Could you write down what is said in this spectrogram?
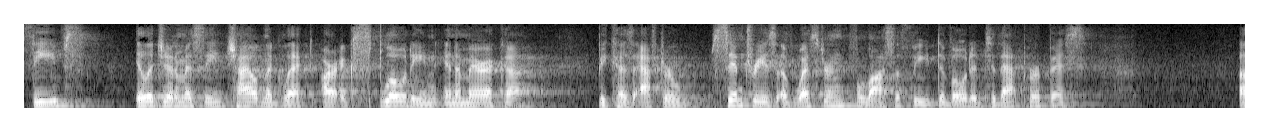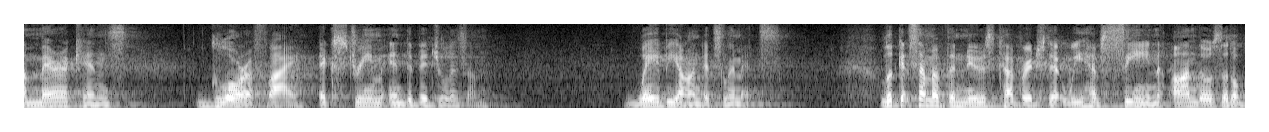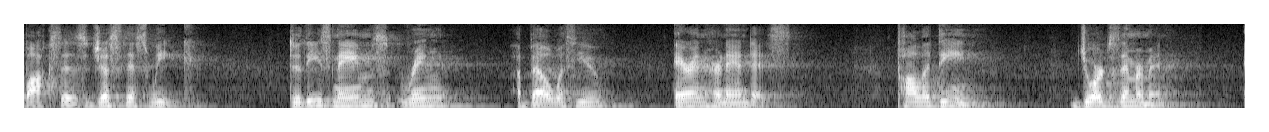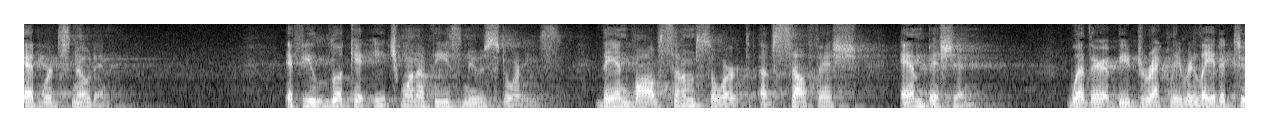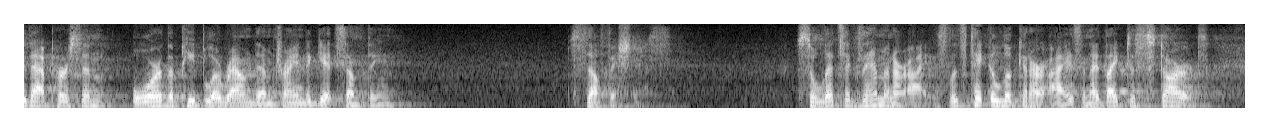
thieves, illegitimacy, child neglect are exploding in America because after centuries of Western philosophy devoted to that purpose, Americans glorify extreme individualism way beyond its limits. Look at some of the news coverage that we have seen on those little boxes just this week. Do these names ring a bell with you? Aaron Hernandez, Paula Deen, George Zimmerman, Edward Snowden. If you look at each one of these news stories, they involve some sort of selfish ambition, whether it be directly related to that person or the people around them trying to get something. Selfishness. So let's examine our eyes. Let's take a look at our eyes. And I'd like to start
